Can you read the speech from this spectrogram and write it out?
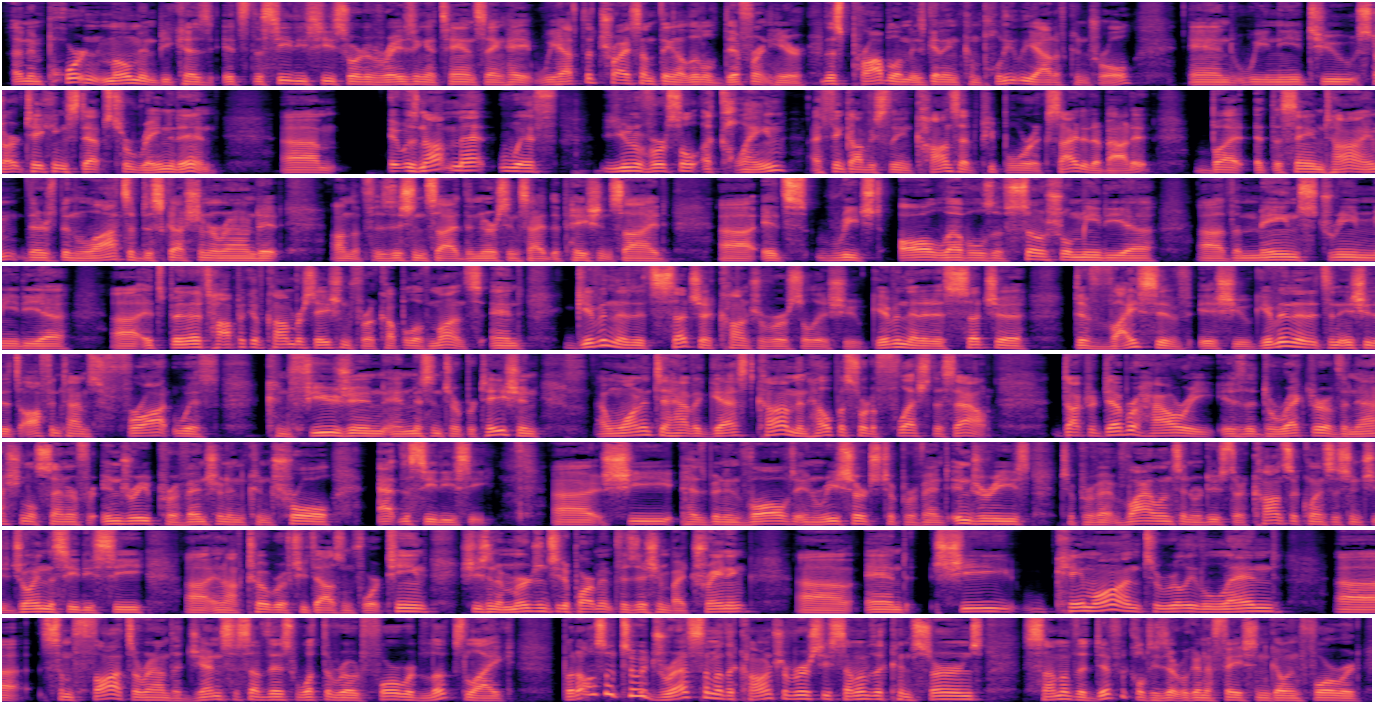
an important moment because it's the CDC sort of raising its hand saying, Hey, we have to try something a little different here. This problem is getting completely out of control and we need to start taking steps to rein it in. Um, it was not met with universal acclaim. I think obviously in concept, people were excited about it, but at the same time, there's been lots of discussion around it on the physician side, the nursing side, the patient side. Uh, it's reached all levels of social media, uh, the mainstream media. Uh, it's been a topic of conversation for a couple of months. And given that it's such a controversial issue, given that it is such a divisive issue, given that it's an issue that's oftentimes fraught with confusion and misinterpretation, I wanted to have a guest come and help us sort of flesh this out. Dr. Deborah Houry is the director of the National Center for Injury Prevention and Control at the CDC. Uh, she has been involved in research to prevent injuries, to prevent violence, and reduce their consequences since she joined the CDC uh, in October of 2014. She's an emergency department physician by training, uh, and she came on to really lend uh, some thoughts around the genesis of this, what the road forward looks like, but also to address some of the controversy, some of the concerns, some of the difficulties that we're going to face in going forward.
